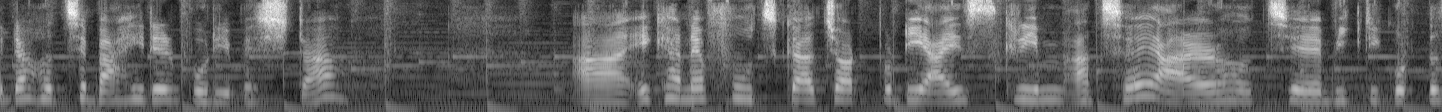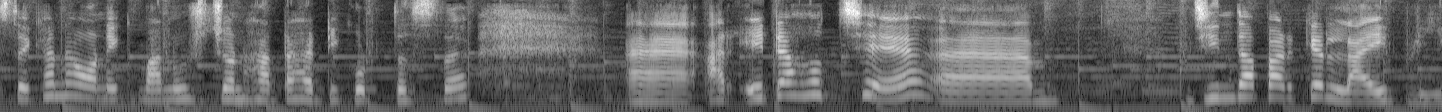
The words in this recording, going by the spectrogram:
এটা হচ্ছে বাহিরের পরিবেশটা। এখানে ফুচকা, চটপটি, আইসক্রিম আছে আর হচ্ছে বিক্রি করতেছে। এখানে অনেক মানুষজন হাঁটাহাঁটি করতেছে। আর এটা হচ্ছে জিন্দা পার্কের লাইব্রেরি।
